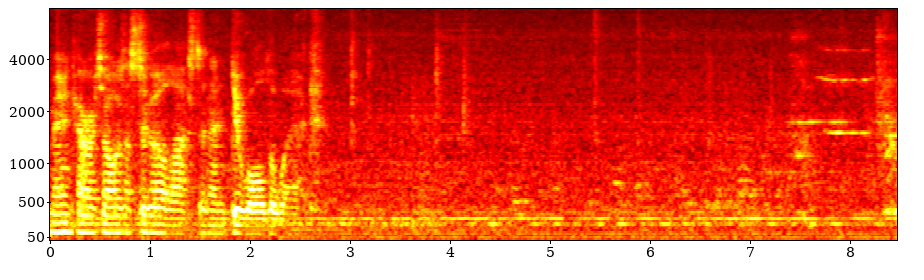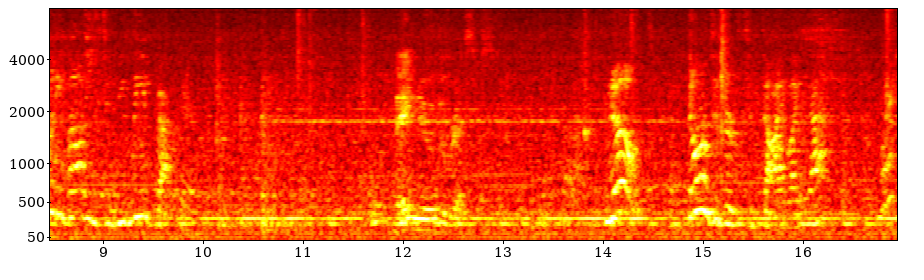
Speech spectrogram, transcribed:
Main character always has to go last and then do all the work. How many bodies did we leave back there? They knew the risks. No! No one deserves to die like that. Where did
